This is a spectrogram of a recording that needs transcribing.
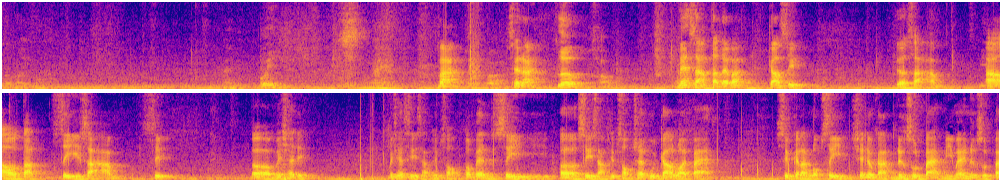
ต้องร้อยสองไหนเฮ้ยทำไงอะ มาเสร็จนะเริ่มเขาแม่สามตัดได้ปะเก้าสิบเหลือสามเอาตัดสี่สามสิบเออไม่ใช่ดิไม่ใช่สี่สามสิบสองต้องเป็นสี่เออสี่สามสิบสองใช่คูณเก้าร้อยแปดสิบกำลังลบสี่เช่นเดียวกันหนึ่งศูนย์แปดมีไหมหนึ่งศูนย์แป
